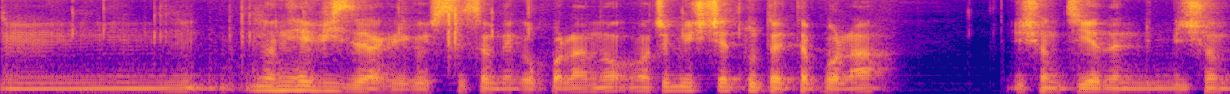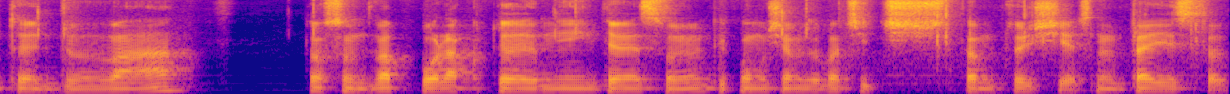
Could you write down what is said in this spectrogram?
mm, no nie widzę jakiegoś sensownego pola. No oczywiście tutaj te pola, 51, 52. To są dwa pola, które mnie interesują, tylko musiałem zobaczyć, tam coś jest. No tutaj jest to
